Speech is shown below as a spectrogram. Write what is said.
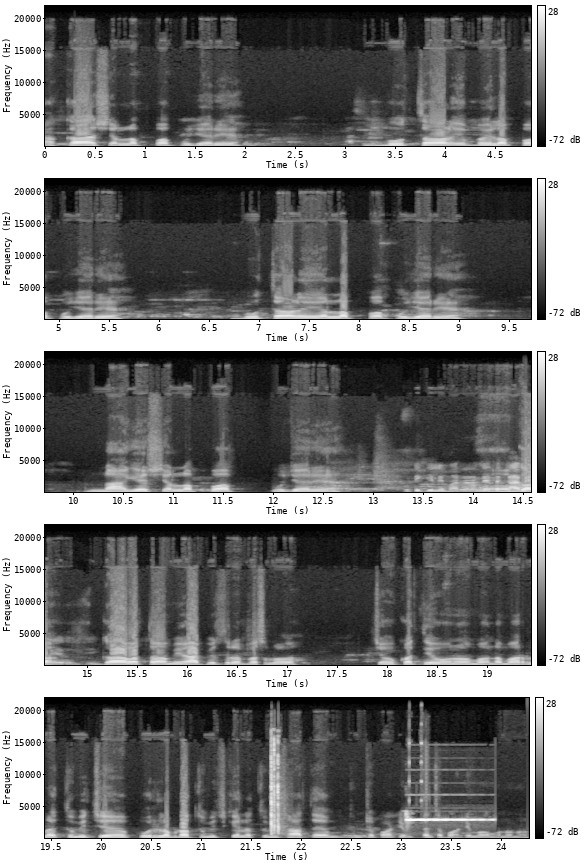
आकाश यल्लप्पा पूजारी भूताळे बैलप्पा पूजारी भूताळे यल्लप्पा पूजारी नागेश यल्लप्पा पूजारी गा- गावात आम्ही ऑफिसला बसलो. चौकात येऊन मला मारलं. तुम्हीच पोरीला पडा तुम्हीच केलं. तुम्हीच हात आहे तुमच्या पाठी त्यांच्या पाठीमाग म्हणून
